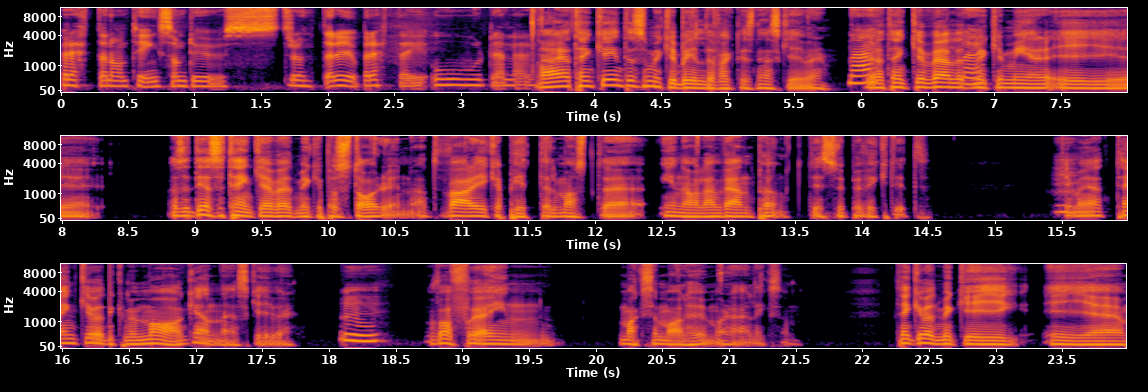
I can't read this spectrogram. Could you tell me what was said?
berätta någonting som du struntar i att berätta i ord? Eller? Nej, jag tänker inte så mycket bilder faktiskt när jag skriver. Nej. Jag tänker väldigt Nej. mycket mer i... Alltså dels så tänker jag väldigt mycket på storyn. Att varje kapitel måste innehålla en vändpunkt. Det är superviktigt. Men jag tänker väldigt mycket med magen när jag skriver. Mm. Vad får jag in maximal humor här liksom? Tänker väldigt mycket i, i eh,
